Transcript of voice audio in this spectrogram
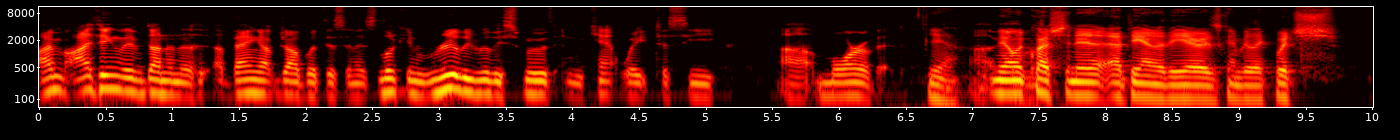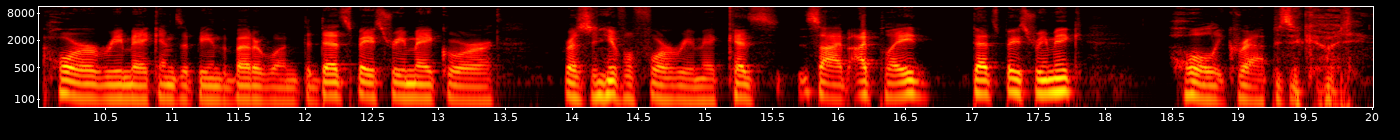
I'm I think they've done an, a bang up job with this, and it's looking really really smooth, and we can't wait to see uh, more of it. Yeah. Uh, the only question at the end of the year is going to be like, which horror remake ends up being the better one? The Dead Space remake or Resident Evil 4 remake? Because, Syb, I played Dead Space remake. Holy crap, is it good?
